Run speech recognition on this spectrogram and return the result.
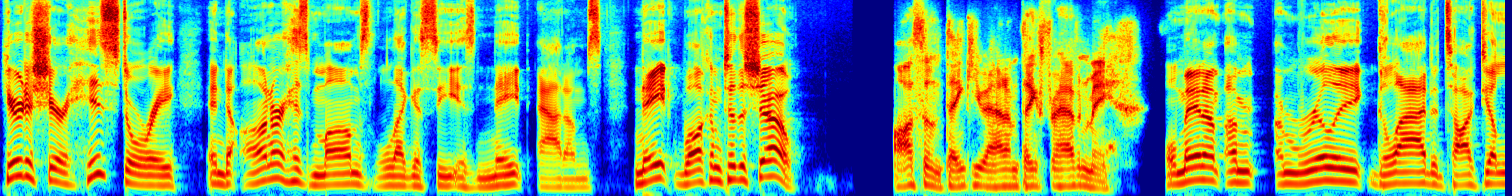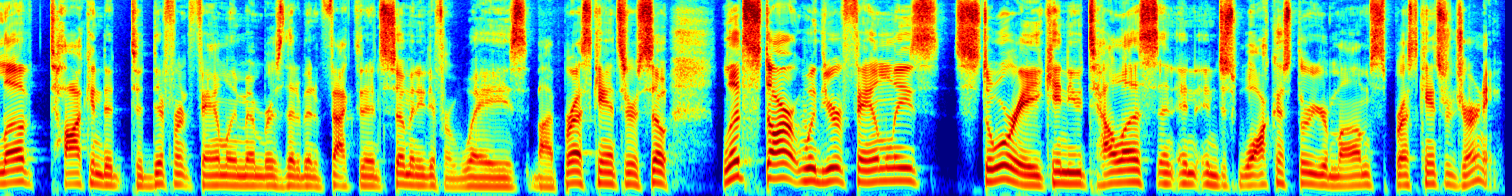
Here to share his story and to honor his mom's legacy is Nate Adams. Nate, welcome to the show. Awesome. Thank you, Adam. Thanks for having me. Well, man, I'm I'm I'm really glad to talk to you. I love talking to, to different family members that have been affected in so many different ways by breast cancer. So let's start with your family's story. Can you tell us and, and, and just walk us through your mom's breast cancer journey?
